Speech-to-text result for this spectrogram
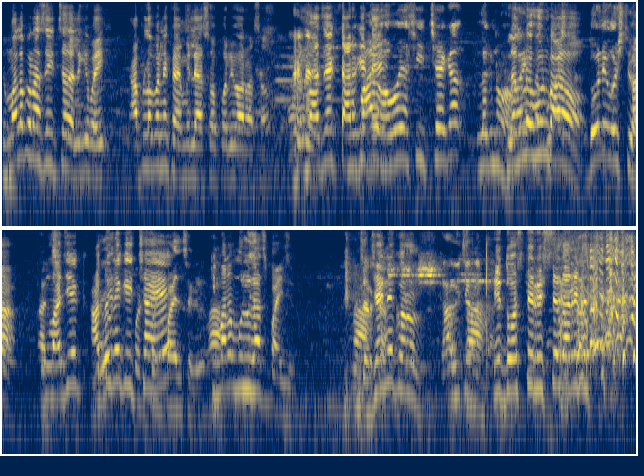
तर मला पण असं इच्छा झाली की भाई आपलं पण एक फॅमिली असावं परिवार असावं. माझं एक टार्गेट बाळ आहे व्हावं अशी इच्छा आहे का लग्न? लग्न होऊन बाळ व्हावं. दोन्ही गोष्टी हा. माझी एक अजून एक इच्छा आहे. की मला मुलगाच पाहिजे. हा. जेणेकरून का विचार ही दोस्ती रिश्तेदारी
